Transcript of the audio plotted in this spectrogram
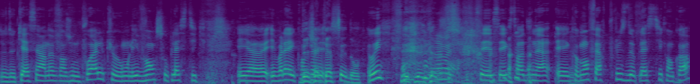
de- de casser un œuf dans une poêle qu'on les vend sous plastique. Et, euh, et voilà. Et quand Déjà cassé, donc. Oui. Ah c'est c'est extraordinaire. Et comment faire plus de plastique encore?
